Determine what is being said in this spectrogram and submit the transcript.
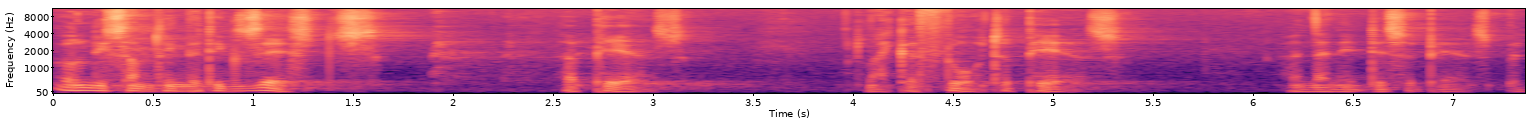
Only something that exists appears, like a thought appears. and then it disappears. But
